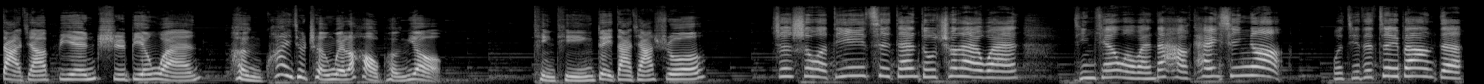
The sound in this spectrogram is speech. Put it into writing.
大家边吃边玩，很快就成为了好朋友。婷婷对大家说：“这是我第一次单独出来玩，今天我玩的好开心哦！我觉得最棒的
